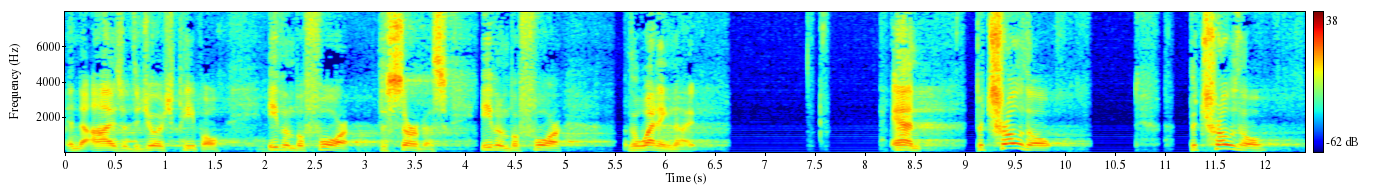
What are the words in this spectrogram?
in the eyes of the Jewish people, even before the service, even before the wedding night. And betrothal Betrothal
